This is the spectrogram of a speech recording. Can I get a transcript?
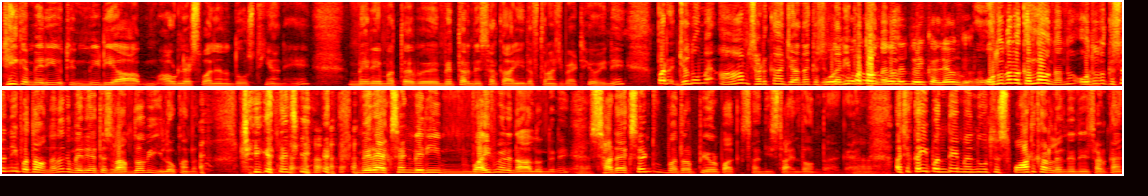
ਠੀਕ ਹੈ ਮੇਰੀ ਉੱਥੇ ਮੀਡੀਆ ਆਊਟਲੈਟਸ ਵਾਲਿਆਂ ਨਾਲ ਦੋਸਤੀਆਂ ਨੇ। ਮੇਰੇ ਮਤਲਬ ਮਿੱਤਰ ਨੇ ਸਰਕਾਰੀ ਦਫ਼ਤਰਾਂ 'ਚ ਬੈਠੇ ਹੋਏ ਨੇ। ਪਰ ਜਦੋਂ ਮੈਂ ਆਮ ਸੜਕਾਂ ਜਾਣਾ ਕਿਸੇ ਦਾ ਨਹੀਂ ਪਤਾ ਹੁੰਦਾ ਨਾ। ਤੋਂ ਇਕੱਲੇ ਹੁੰਦੇ ਹੋ। ਉਦੋਂ ਤਾਂ ਮੈਂ ਇਕੱਲਾ ਹੁੰਦਾ ਨਾ। ਉਦੋਂ ਤਾਂ ਕਿਸੇ ਨੂੰ ਨਹੀਂ ਪਤਾ ਹੁੰਦਾ ਨਾ ਕਿ ਮੇਰੇ ਇੱਥੇ ਸਲਾਮ ਦੁਆ ਵੀ ਹੈ ਲੋਕਾਂ ਦਾ। ਠੀਕ ਹੈ ਨਾ ਜੀ? ਮੇਰਾ ਐਕਸੈਂਟ ਮੇਰੀ ਵਾਈਫ ਮੇਰੇ ਨਾਲ ਹੁੰਦੇ ਨੇ। ਸਾਡਾ ਐਕਸੈਂਟ ਮਤਲਬ ਪਿਓਰ ਪਾਕਿਸਤਾਨੀ ਸਟਾਈਲ ਦਾ ਹੁੰਦਾ ਹੈਗਾ। ਅੱਛਾ ਕਈ ਬੰਦੇ ਮੈਨੂੰ ਉੱਥੇ ਸਪੌਟ ਕਰ ਲੈਂਦੇ ਨੇ ਸੜਕਾਂ।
